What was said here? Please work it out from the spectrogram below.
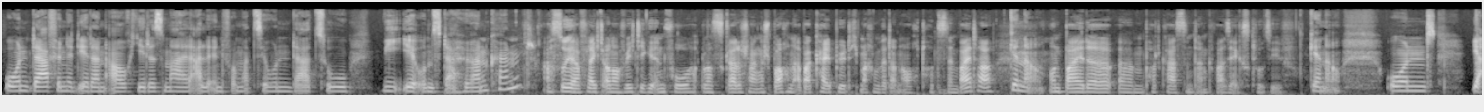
Und da findet ihr dann auch jedes Mal alle Informationen dazu, wie ihr uns da hören könnt. Ach so, ja, vielleicht auch noch wichtige Info, du hast es gerade schon angesprochen, aber kaltblütig machen wir dann auch trotzdem weiter. Genau. Und beide ähm, Podcasts sind dann quasi exklusiv. Genau. Und ja,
